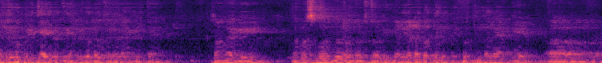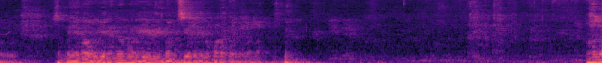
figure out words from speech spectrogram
ಎಲ್ರಿಗೂ ಪ್ರೀತಿ ಆಗಿರುತ್ತೆ, ಎಲ್ರಿಗೂ ಲವ್ ಸ್ಟೋರಿ ಆಗಿರುತ್ತೆ. ಸೊ ಹಂಗಾಗಿ ನಮ್ಮ ಸ್ಕೂಲ್ದು ಲವ್ ಸ್ಟೋರಿ ಎಲ್ಲ ಗೊತ್ತಿರುತ್ತೆ. ಗೊತ್ತಿಲ್ಲದಲ್ಲೇ ಹಂಗೆ ಸುಮ್ಮನೆ ಏನೋ, ಏನೇನೋ ಹೇಳಿ ನಂಬಿಸಿ ಎಲ್ಲ ಏನೋ ಮಾಡೋಕ್ಕಾಗಲ್ಲ ಅಲ್ಲ,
